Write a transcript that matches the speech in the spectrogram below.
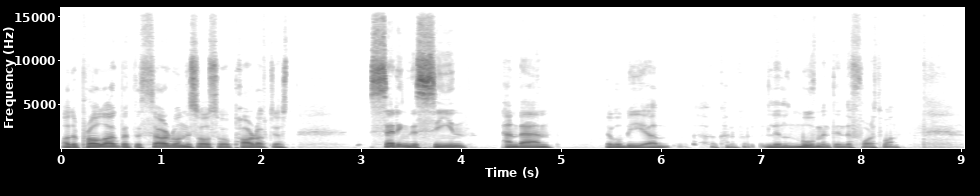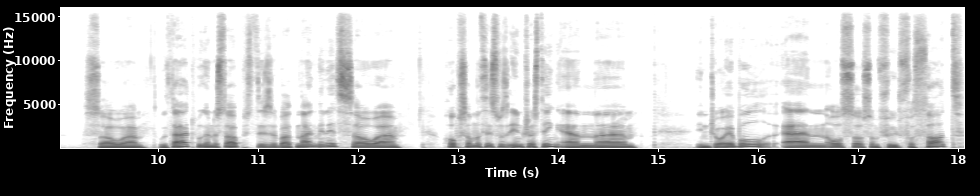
are the prologue, but the third one is also a part of just setting the scene, and then there will be a, a kind of a little movement in the fourth one. So um, with that, we're going to stop. This is about nine minutes. So. Uh, Hope some of this was interesting and um, enjoyable and also some food for thought.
